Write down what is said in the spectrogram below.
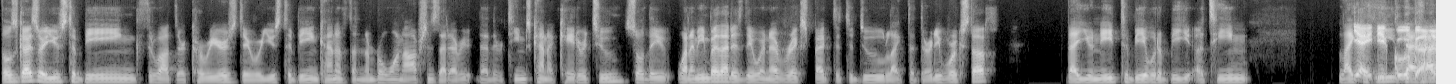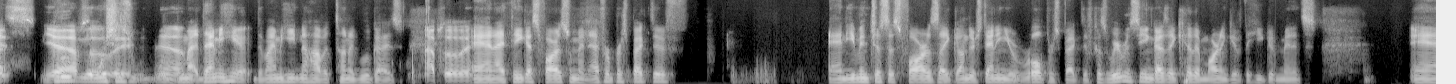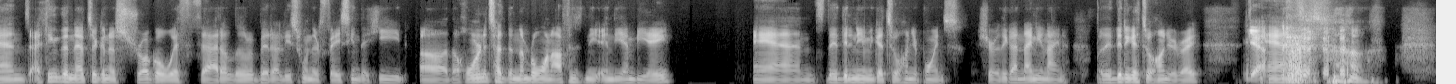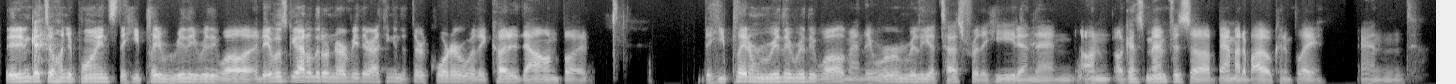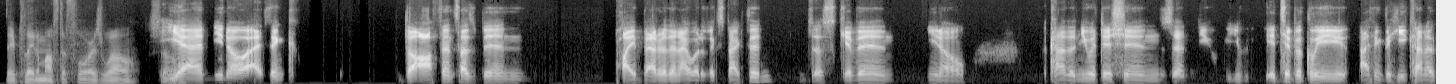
those guys are used to being throughout their careers. They were used to being kind of the number one options that every that their teams kind of cater to. So they what I mean by that is they were never expected to do like the dirty work stuff that you need to be able to beat a team like yeah, you need glue guys. yeah, glue- which is absolutely. yeah, the Mi- Miami Heat. The Miami Heat now have a ton of glue guys, absolutely. and I think as far as from an effort perspective, and even just as far as like understanding your role perspective, because we've been seeing guys like Caleb Martin give the Heat good minutes, and I think the Nets are going to struggle with that a little bit, at least when they're facing the Heat. Uh, the Hornets had the number one offense in the in the NBA, and they didn't even get to 100 points. Sure, they got 99, but they didn't get to 100, right? yeah. and they didn't get to 100 points. The Heat played really, really well. And it was got a little nervy there, I think, in the third quarter where they cut it down, but the Heat played them really, really well, man. They were really a test for the Heat. And then on against Memphis, uh, Bam Adebayo couldn't play, and they played him off the floor as well. So Yeah, and you know, I think the offense has been probably better than I would have expected, just given you know kind of the new additions and you you it typically I think the Heat kind of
